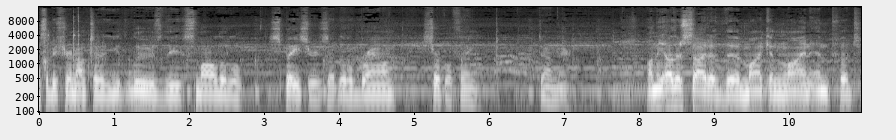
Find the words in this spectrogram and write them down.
Also be sure not to lose the small little spacers, that little brown circle thing down there. On the other side of the mic and line input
